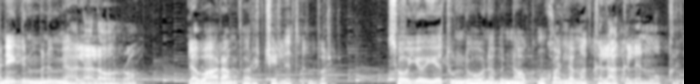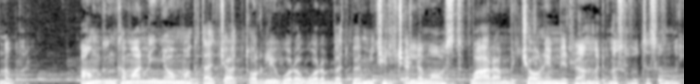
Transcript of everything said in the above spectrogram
እኔ ግን ምንም ያህል አላወራው። ለባህራም ፈርቼለት ነበር። ሰውየው የቱ እንደሆነ ብናውቅ እንኳን ለመከላከል እንሞክር ነበር። አሁን ግን ከማንኛውም አቅጣጫ ጦር ሊወረወርበት በሚችል ጨለማ ውስጥ ባህራም ብቻውን የሚራመድ መስሎ ተሰማኝ።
